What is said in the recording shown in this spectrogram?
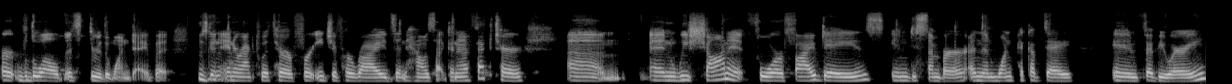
Or well, it's through the one day, but who's going to mm-hmm. interact with her for each of her rides, and how is that going to affect her? Um, and we shot it for five days in December, and then one pickup day in February.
